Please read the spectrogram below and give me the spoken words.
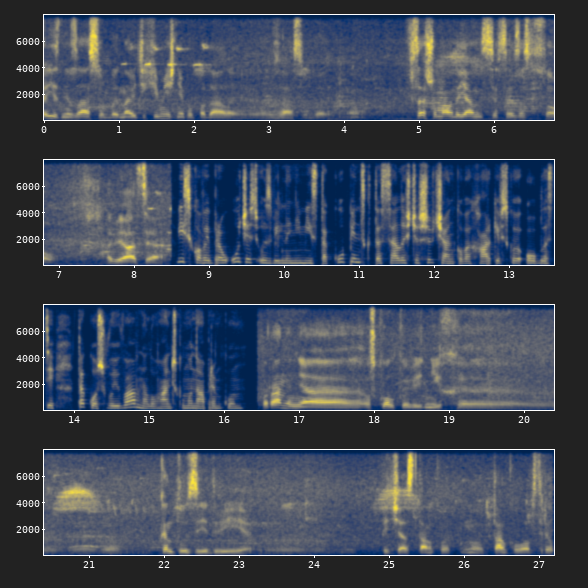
різні засоби, навіть і хімічні попадали засоби. Все, що мав наявності, все застосовував. Авіація. Військовий брав участь у звільненні міста Куп'янськ та селища Шевченкове Харківської області. Також воював на Луганському напрямку. Поранення, осколкові ніг, е, контузії дві. е, Під час танку, ну, танкового обстрілу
